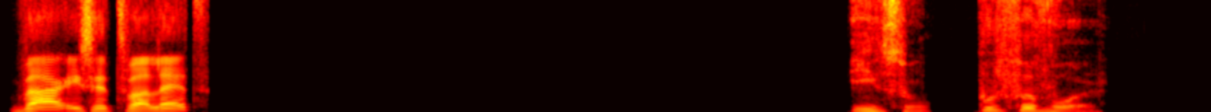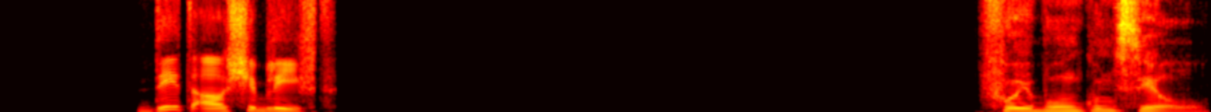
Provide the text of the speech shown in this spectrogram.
Waar is het toilet? Isso, por favor. Dit alsjeblieft. Foi bom conhecê-lo.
